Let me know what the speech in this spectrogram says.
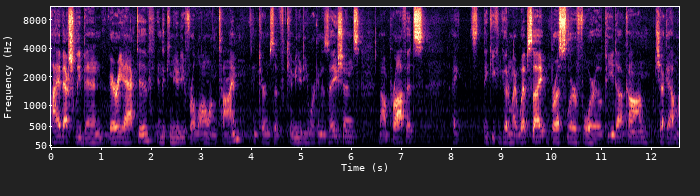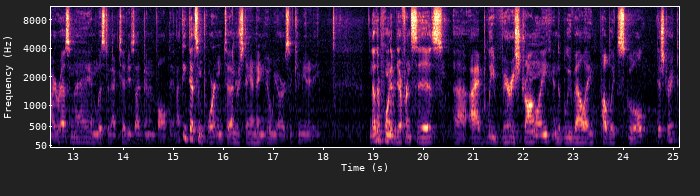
I've actually been very active in the community for a long, long time in terms of community organizations, nonprofits, think you could go to my website, bressler4op.com, check out my resume and list of activities I've been involved in. I think that's important to understanding who we are as a community. Another point of difference is uh, I believe very strongly in the Blue Valley Public School District.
